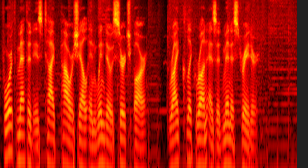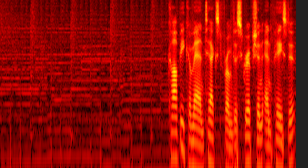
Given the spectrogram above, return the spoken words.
Fourth method is type PowerShell in Windows search bar, right-click Run as administrator. Copy command text from description and paste it.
